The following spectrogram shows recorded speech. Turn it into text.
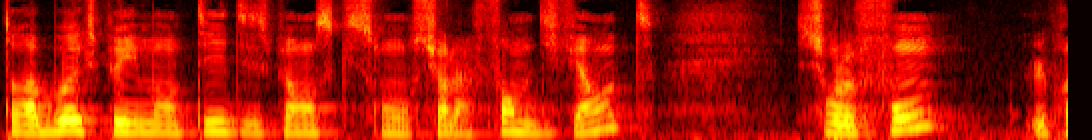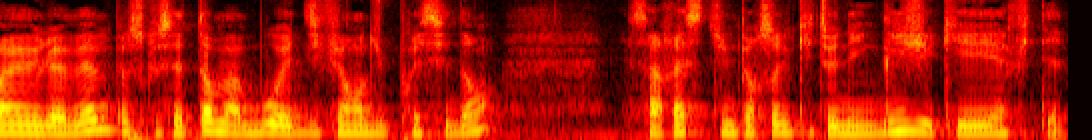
tu auras beau expérimenter des expériences qui seront sur la forme différente, sur le fond, le problème est le même parce que cet homme a beau être différent du précédent, ça reste une personne qui te néglige et qui est infidèle.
